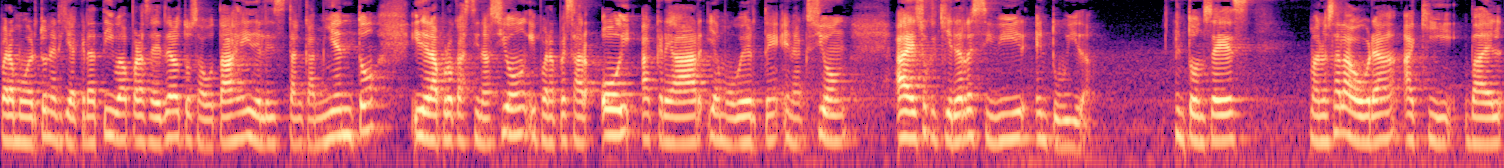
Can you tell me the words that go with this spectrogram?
para mover tu energía creativa, para salir del autosabotaje y del estancamiento y de la procrastinación y para empezar hoy a crear y a moverte en acción a eso que quieres recibir en tu vida. Entonces, manos a la obra, aquí va el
